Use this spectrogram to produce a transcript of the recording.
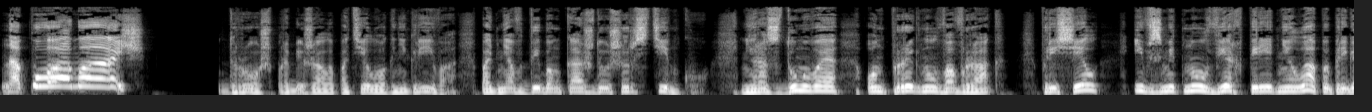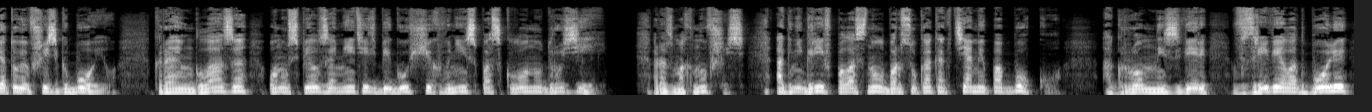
«На помощь!» Дрожь пробежала по телу огнегрива, подняв дыбом каждую шерстинку. Не раздумывая, он прыгнул во враг, присел и взметнул вверх передние лапы, приготовившись к бою. Краем глаза он успел заметить бегущих вниз по склону друзей. Размахнувшись, огнегриф полоснул барсука когтями по боку. Огромный зверь взревел от боли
